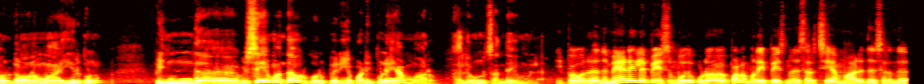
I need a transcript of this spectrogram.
அவர் கவனமாக இருக்கணும். இப்போ இந்த விஷயம் வந்து அவருக்கு ஒரு பெரிய படிப்பினையாக மாறும். அதில் ஒன்றும் சந்தேகம் இல்லை. இப்போ அவர் அந்த மேடையில் பேசும்போது கூட பல முறை பேசினது சர்ச்சையாக மாறி இந்த சார் அந்த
